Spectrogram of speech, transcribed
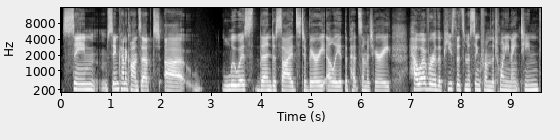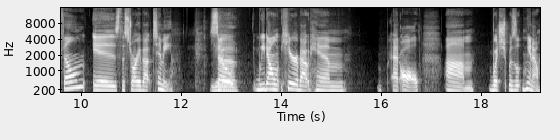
same same kind of concept. Uh, Louis then decides to bury Ellie at the pet cemetery. However, the piece that's missing from the 2019 film is the story about Timmy. So we don't hear about him at all, um, which was you know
